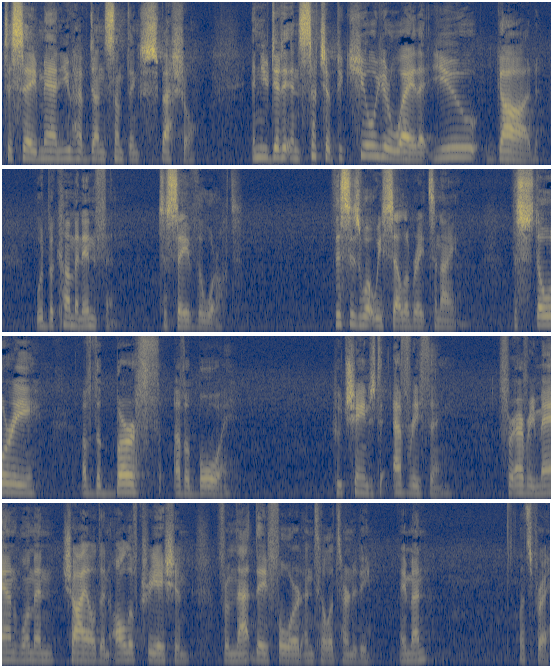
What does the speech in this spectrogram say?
to say, Man, you have done something special. And you did it in such a peculiar way that you, God, would become an infant to save the world. This is what we celebrate tonight the story of the birth of a boy who changed everything for every man, woman, child, and all of creation from that day forward until eternity. Amen. Let's pray.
